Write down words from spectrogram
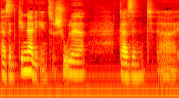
Da sind Kinder, die gehen zur Schule, da sind äh,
